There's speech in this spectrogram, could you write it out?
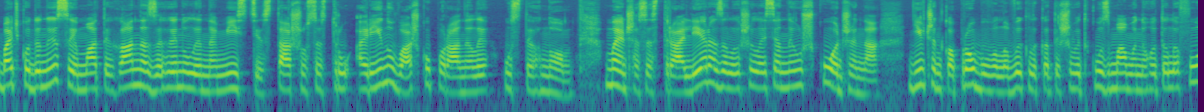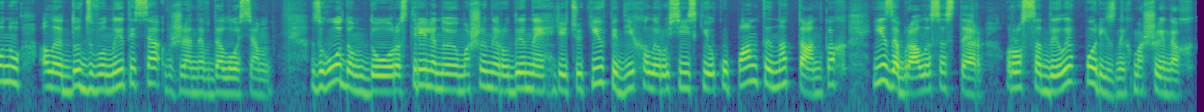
Батько Дениси і мати Ганна загинули на місці. Старшу сестру Аріну важко поранили у стегно. Менша сестра Лєра залишилася неушкоджена. Дівчинка пробувала викликати швидку з маминого телефону, але додзвонитися вже не вдалося. Згодом до розстріляної машини родини Яцюків під'їхали російські окупанти на танках і забрали сестер. Розсадили по різних машинах.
